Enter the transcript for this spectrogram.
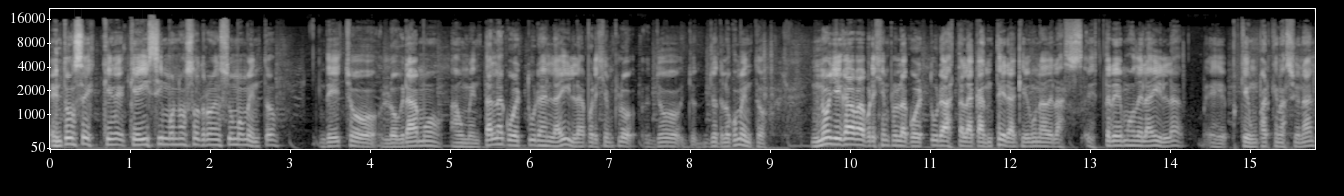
Entonces, ¿qué, hicimos nosotros en su momento? De hecho, logramos aumentar la cobertura en la isla. Por ejemplo, yo, yo te lo comento. No llegaba, por ejemplo, la cobertura hasta la cantera, que es uno de los extremos de la isla, eh, que es un parque nacional,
